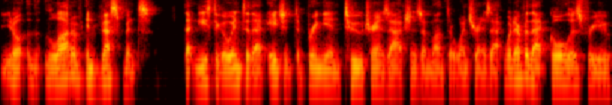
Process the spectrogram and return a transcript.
you know a lot of investments that needs to go into that agent to bring in two transactions a month or one transact whatever that goal is for you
